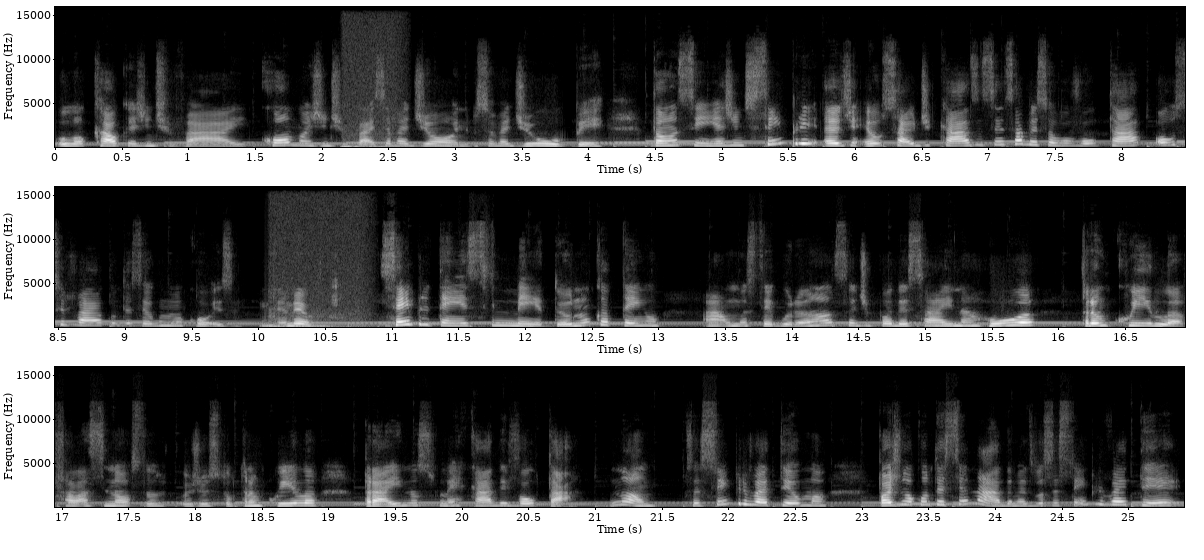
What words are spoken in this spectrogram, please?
o local que a gente vai, como a gente vai. Você vai de ônibus, você vai de Uber. Então, assim, a gente sempre. Eu saio de casa sem saber se eu vou voltar ou se vai acontecer alguma coisa, entendeu? Sempre tem esse medo. Eu nunca tenho ah, uma segurança de poder sair na rua tranquila, falar assim, nossa, hoje eu estou tranquila para ir no supermercado e voltar. Não, você sempre vai ter uma. Pode não acontecer nada, mas você sempre vai ter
